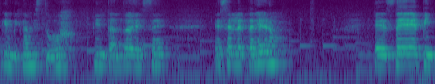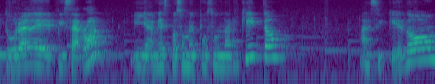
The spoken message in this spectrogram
Que mi hija me estuvo pintando ese, ese letrero. Es de pintura de pizarrón y ya mi esposo me puso un marquito. Así quedó.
